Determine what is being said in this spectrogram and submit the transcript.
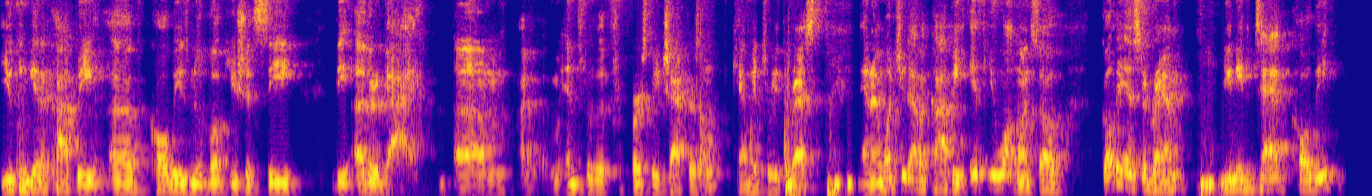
you can get a copy of Kolby's new book. You should see the other guy. Um, I'm in through the first three chapters. I can't wait to read the rest. And I want you to have a copy if you want one. So go to Instagram. You need to tag Kolby.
